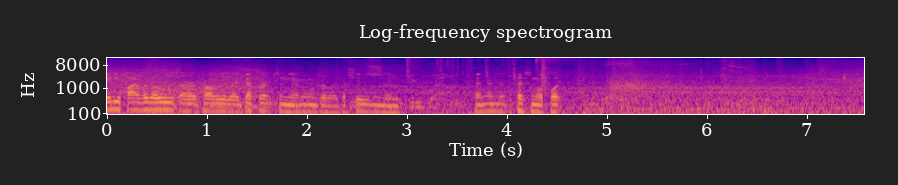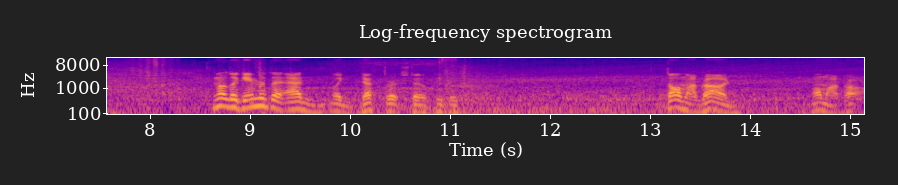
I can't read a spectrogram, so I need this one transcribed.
85 of those are probably like death threats, and the other ones are like a shoot, and then, they're pissing foot. No, the gamers that add like death threats to people. Oh my god. Oh my god.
